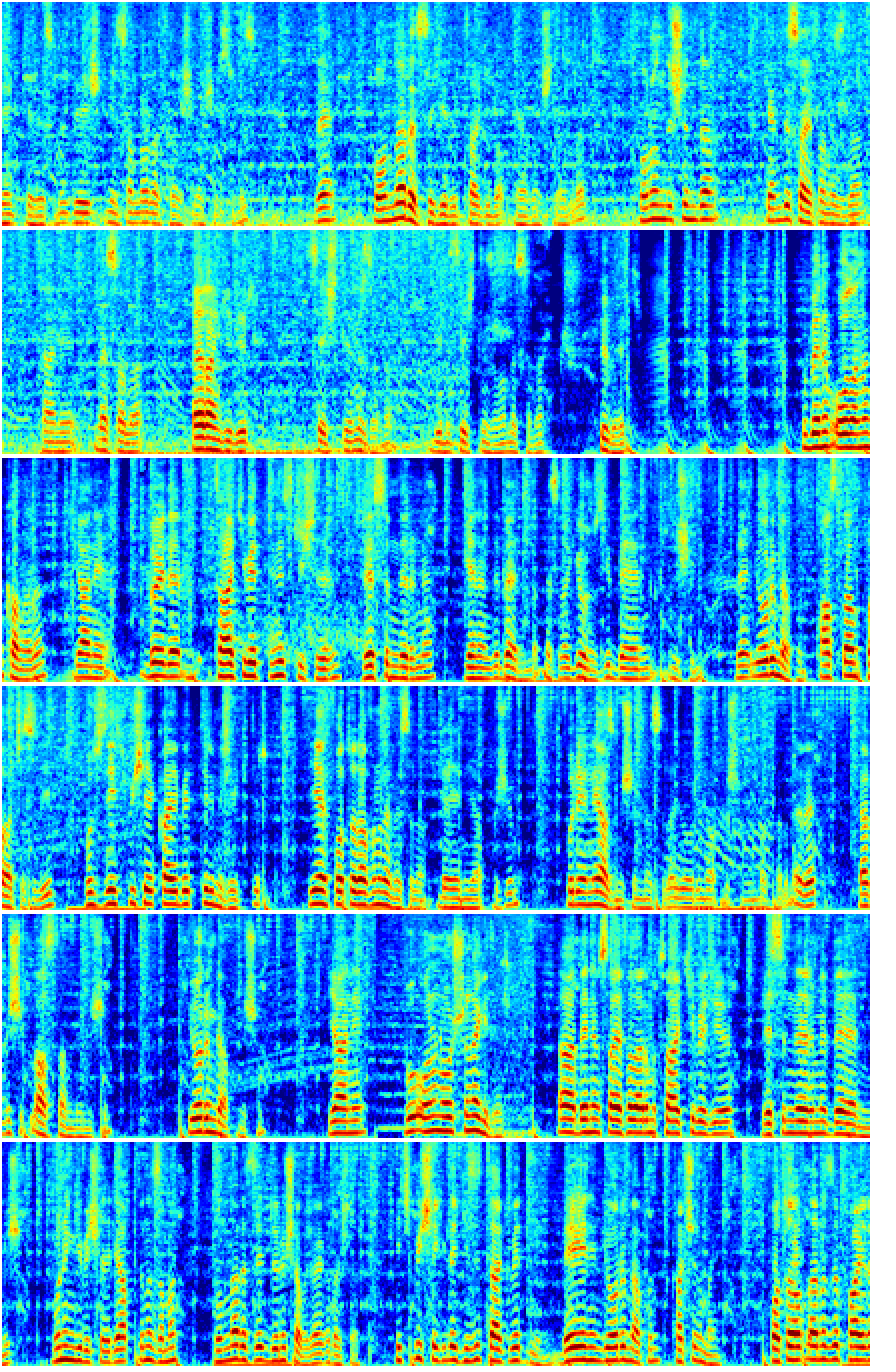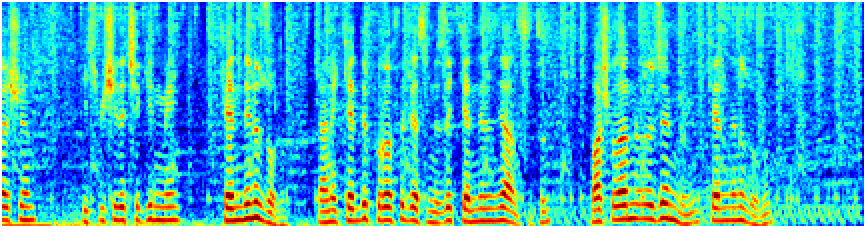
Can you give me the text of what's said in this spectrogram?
denk gelirsiniz. Değişik insanlarla karşılaşırsınız. Ve onlar da size gelip takip etmeye başlarlar. Onun dışında kendi sayfanızda yani mesela herhangi bir seçtiğiniz zaman birini seçtiğiniz zaman mesela Hüberk Bu benim oğlanın kanalı. Yani böyle takip ettiğiniz kişilerin resimlerini genelde ben mesela gördüğünüz gibi beğenmişim ve yorum yapın. Aslan parçası değil. Bu size hiçbir şey kaybettirmeyecektir. Diğer fotoğrafını da mesela beğeni yapmışım. Buraya ne yazmışım mesela yorum yapmışım bakalım. Evet yakışıklı aslan demişim. Yorum yapmışım. Yani bu onun hoşuna gider. Ha benim sayfalarımı takip ediyor, resimlerimi beğenmiş. Bunun gibi şeyler yaptığınız zaman bunlar size dönüş yapacak arkadaşlar. Hiçbir şekilde gizli takip etmeyin. Beğenin, yorum yapın, kaçırmayın. Fotoğraflarınızı paylaşın. Hiçbir şeyde çekinmeyin. Kendiniz olun. Yani kendi profil resminizde kendinizi yansıtın. Başkalarına özenmeyin. Kendiniz olun.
